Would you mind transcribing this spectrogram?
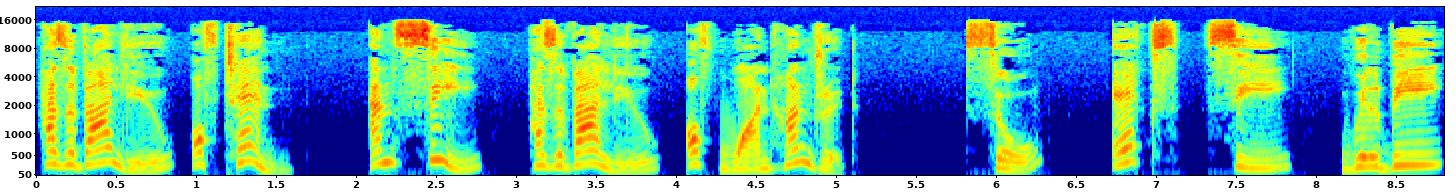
has a value of 10 and c has a value of 100. So, xc will be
